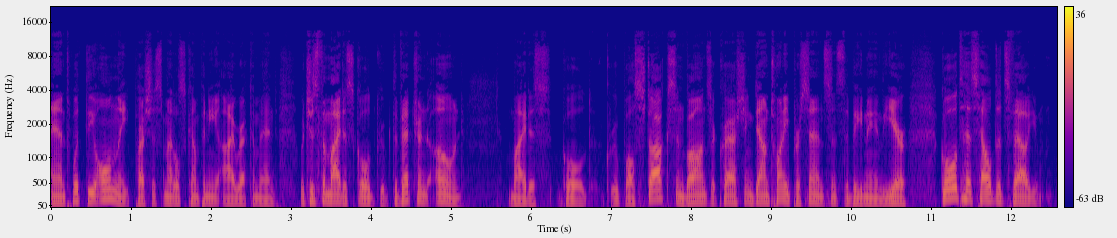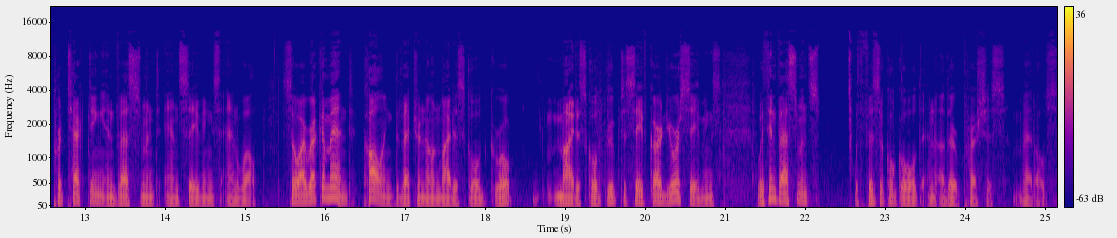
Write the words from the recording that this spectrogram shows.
And with the only precious metals company I recommend, which is the Midas Gold Group, the veteran owned Midas Gold Group. While stocks and bonds are crashing down 20% since the beginning of the year, gold has held its value, protecting investment and savings and wealth. So I recommend calling the veteran owned Midas Gold Group. Midas Gold Group to safeguard your savings with investments with physical gold and other precious metals.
